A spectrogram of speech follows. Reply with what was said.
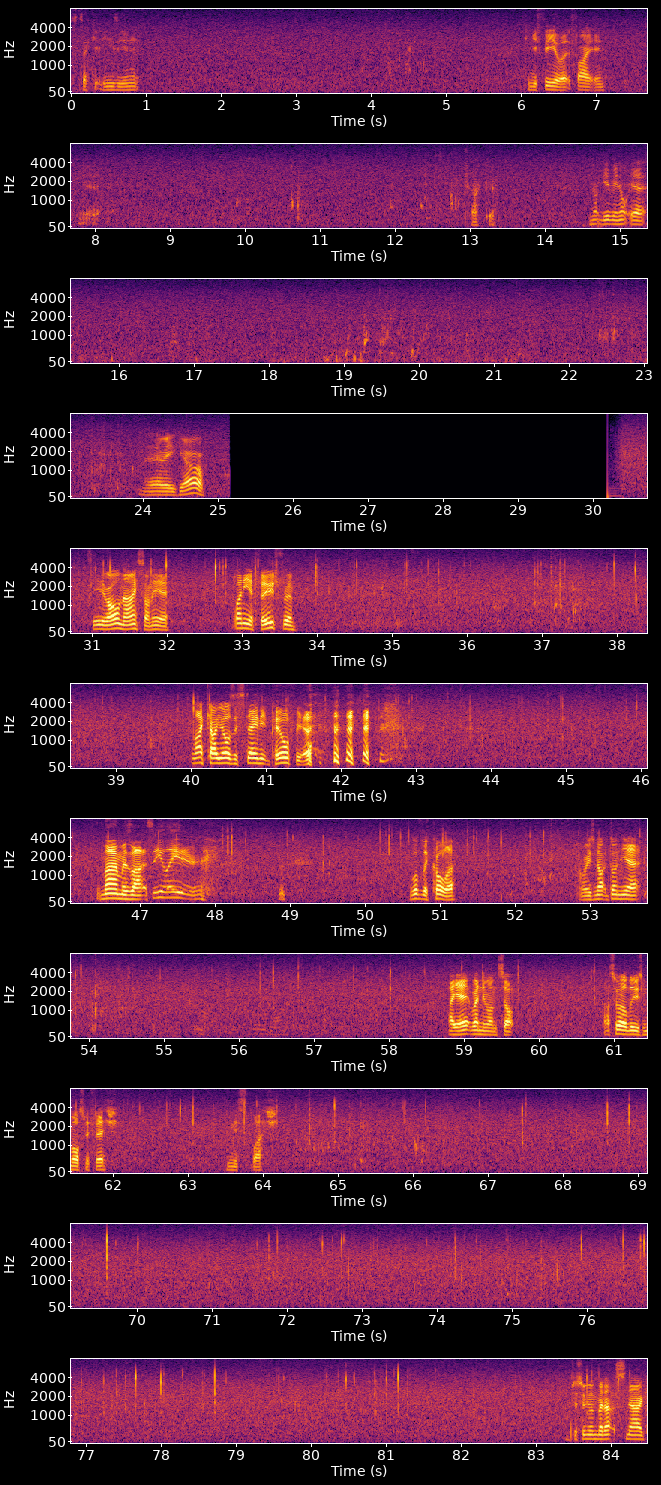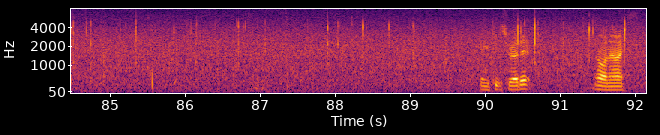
Just take it easy, innit? Can you feel it fighting? Yeah. Cracker. Not giving up yet. There we go. See, they're all nice on here. Plenty of food for them. I like how yours is staying at pill for you. Mine was like, see you later. Lovely colour. Oh, he's not done yet. Oh, I hate when they're on top. That's where I lose most of my fish. In this splash. Just remember that snag. think it's ready. Oh nice.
